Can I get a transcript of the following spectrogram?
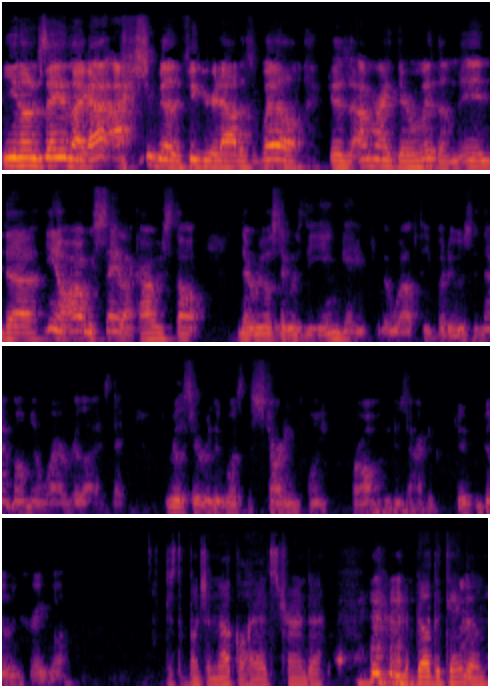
you know what I'm saying? Like, I, I should be able to figure it out as well because I'm right there with them. And uh, you know, I always say, like, I always thought that real estate was the end game for the wealthy, but it was in that moment where I realized that real estate really was the starting point for all who desire to, build and create wealth. Just a bunch of knuckleheads trying to, trying to build the kingdom.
